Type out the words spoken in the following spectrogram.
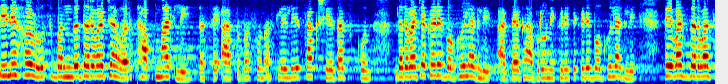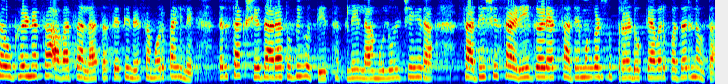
तिने हळूच बंद दरवाजावर थाप मारली. तसे आत बसून असलेली साक्षी दचकून दरवाजाकडे बघू लागली. आद्या घाबरून इकडे तिकडे बघू लागली. तेव्हाच दरवाजा उघडण्याचा आवाज आला. तसे तिने समोर पाहिले. तर साक्षी दारात उभी होती. थकलेला मुलूल चेहरा साधीशी साडी गळ्यात साधे मंगळसूत्र डोक्यावर पदर नव्हता.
